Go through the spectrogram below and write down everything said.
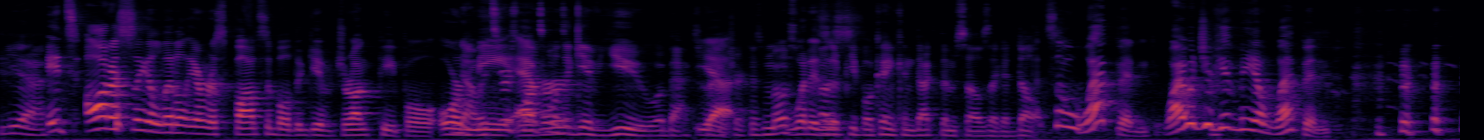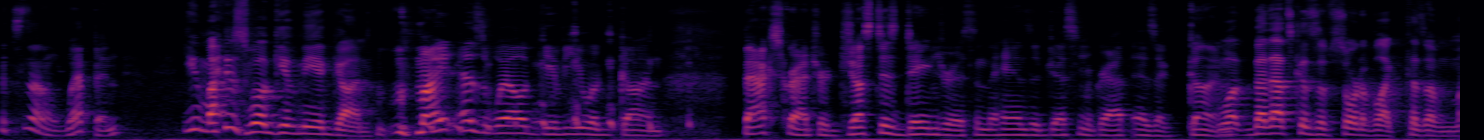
Yeah. It's honestly a little irresponsible to give drunk people or no, me it's responsible ever. to give you a back scratcher because most What is other this? people can conduct themselves like adults. It's a weapon. Why would you give me a weapon? it's not a weapon. You might as well give me a gun. Might as well give you a gun. Back scratcher just as dangerous in the hands of Jesse McGrath as a gun. Well, but that's because of sort of like because I'm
